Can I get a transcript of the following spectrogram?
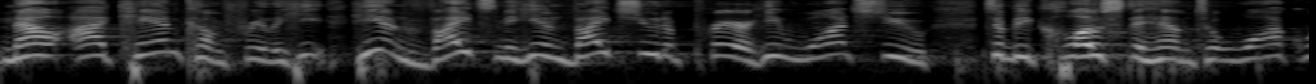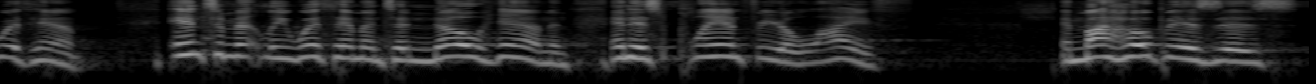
Now I can come freely. He, he invites me. He invites you to prayer. He wants you to be close to Him, to walk with Him, intimately with Him, and to know Him and, and His plan for your life. And my hope is, is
